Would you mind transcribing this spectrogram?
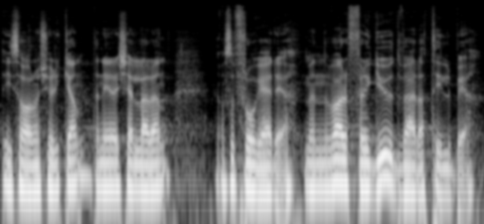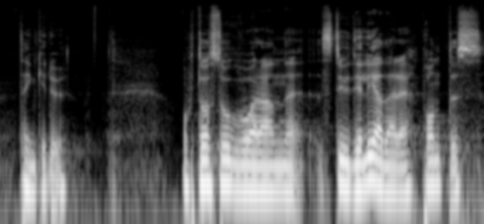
i Saronkyrkan, där nere i källaren, och så frågade jag det. Men varför är Gud värd att tillbe, tänker du? Och då stod våran studieledare Pontus,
